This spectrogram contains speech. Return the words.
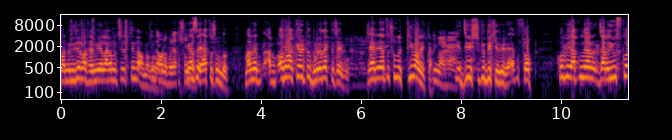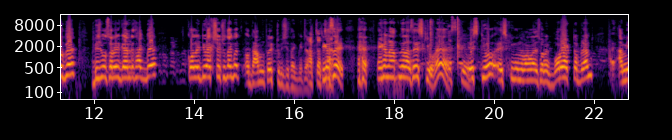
মানে নিজের বাসায় নিয়ে লাগানোর চিন্তা ভাবনা করে, ঠিক আছে? এত সুন্দর। মানে অথবা কেউ একটু ধরে দেখতে চাইব যে এত সুন্দর কি মাল এটা? হ্যাঁ। জিনিসটা একটু দেখি ধরে এত সফট খুবই আপনার যারা ইউজ করবে বিশ বছরের গ্যারান্টি থাকবে কোয়ালিটিও একশো একশো থাকবে দামটাও দামটা একটু বেশি থাকবে এটা। আচ্ছা, ঠিক আচ্ছা। আছে? এখানে আপনার আছে এসকিউ হ্যাঁ? এসকিও এসকিউ এসকিউ কিন্তু বাংলাদেশ অনেক বড় একটা ব্র্যান্ড আমি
